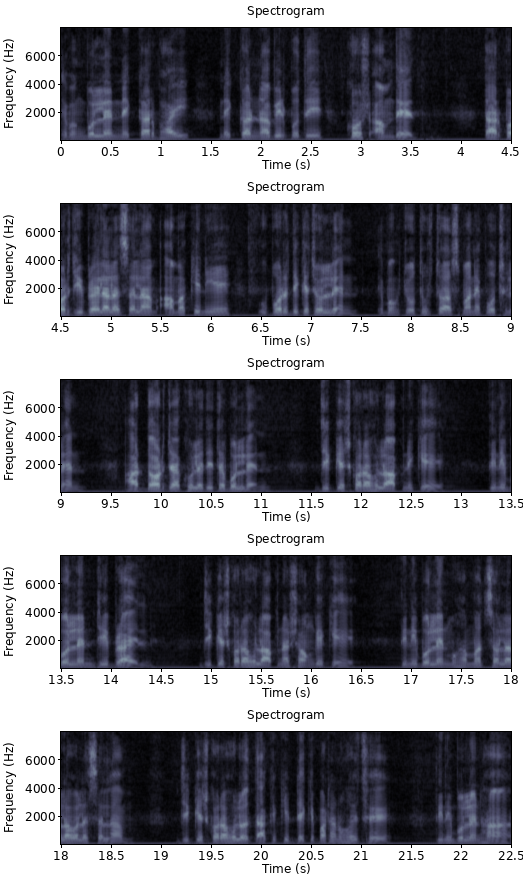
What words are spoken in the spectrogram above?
এবং বললেন, নেককার ভাই, নেককার নবীর প্রতি খোশ আমদেদ। তারপর জিব্রাইল আলাহিসাল্লাম আমাকে নিয়ে উপরের দিকে চললেন এবং চতুর্থ আসমানে পৌঁছলেন আর দরজা খুলে দিতে বললেন, জিজ্ঞেস করা হলো আপনি কে? তিনি বললেন, জিব্রাইল। জিজ্ঞেস করা হলো আপনার সঙ্গে কে? তিনি বললেন, মুহাম্মদ সাল্লাহ আলাইসাল্লাম জিজ্ঞেস করা হলো, তাকে কি ডেকে পাঠানো হয়েছে? তিনি বললেন হ্যাঁ।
